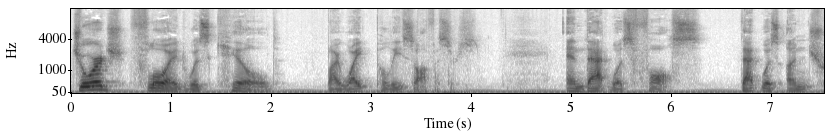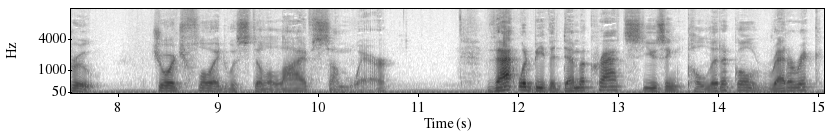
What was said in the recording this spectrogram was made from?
George Floyd was killed by white police officers, and that was false, that was untrue, George Floyd was still alive somewhere that would be the Democrats using political rhetoric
